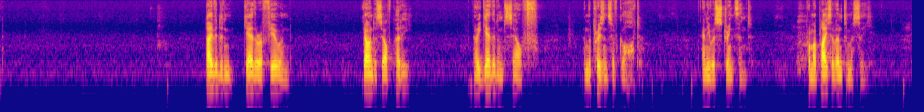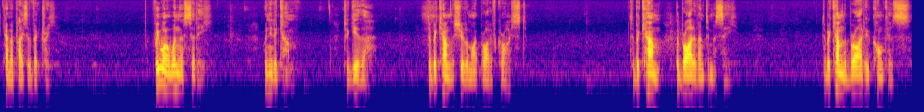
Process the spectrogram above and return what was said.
David didn't gather a few and go into self pity. No, he gathered himself in the presence of God and he was strengthened. From a place of intimacy came a place of victory. If we want to win this city, we need to come together to become the Shulamite bride of Christ, to become the bride of intimacy, to become the bride who conquers.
